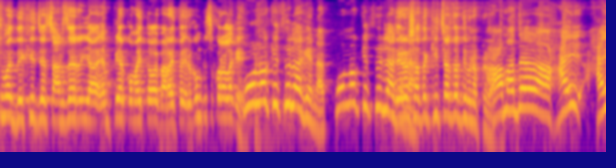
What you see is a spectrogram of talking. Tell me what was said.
সময় দেখি যে চার্জের এম্পিয়ার কমাইতে হয় বাড়াইতে হয় এরকম কিছু করা লাগে? কোনো কিছু লাগে না কোনো কিছুই তো লাগে এর সাথে কি চার্জার দিবেন আপনারা? আমাদের হাই হাই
